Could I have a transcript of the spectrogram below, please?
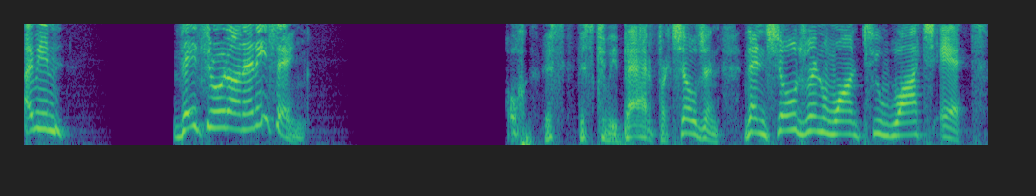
I mean, they threw it on anything. Oh, this this could be bad for children. Then children want to watch it.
